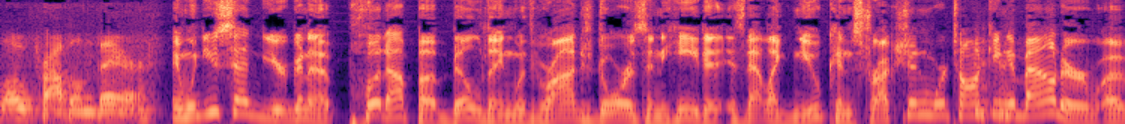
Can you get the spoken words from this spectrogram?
flow problem there. And when you said you're going to put up a building with garage doors and heat, is that like new construction we're talking about, or uh,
